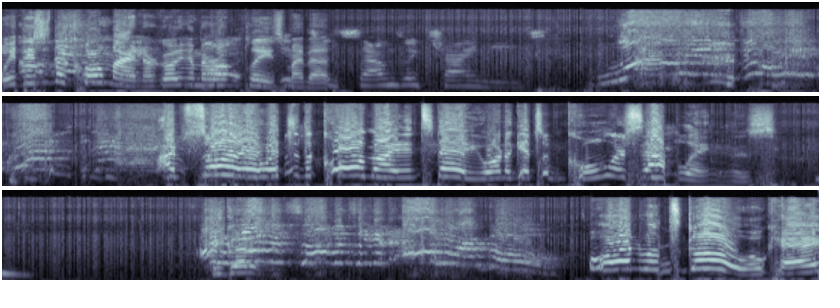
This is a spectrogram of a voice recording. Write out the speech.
Wait, this is the coal mine. We're going in the No, wrong place. it- My bad. It sounds like Chinese. What are you doing? What is that? I'm sorry. I went to the coal mine instead. You want to get some coal or saplings? I You gotta- thought it like an hour ago. Well, then let's go. Okay.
